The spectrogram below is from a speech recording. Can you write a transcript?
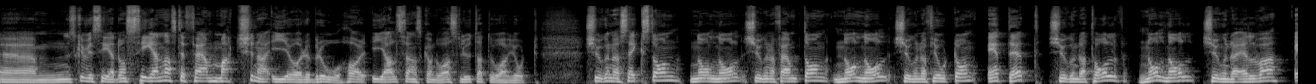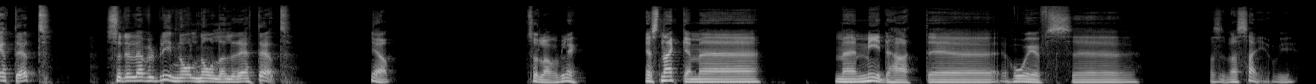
Um, nu ska vi se, de senaste fem matcherna i Örebro har, i Allsvenskan då har slutat oavgjort. 2016 0-0, 2015 0-0, 2014 1-1, 2012 0-0, 2011 1-1. Så det lär väl bli 0-0 eller 1-1? Ja. Så lär det bli. Jag snackade med, med Midhat, eh, HFs, eh, vad, vad, säger vi?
